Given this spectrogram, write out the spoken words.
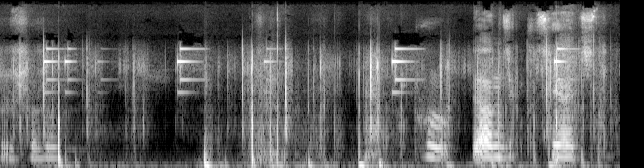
Dur. Dur, yanlışlıkla şey açtım.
